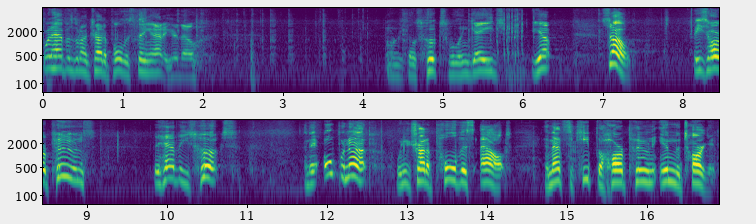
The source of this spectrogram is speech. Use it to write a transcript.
What happens when I try to pull this thing out of here though? I wonder if those hooks will engage. Yep. So, these harpoons, they have these hooks and they open up when you try to pull this out and that's to keep the harpoon in the target.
